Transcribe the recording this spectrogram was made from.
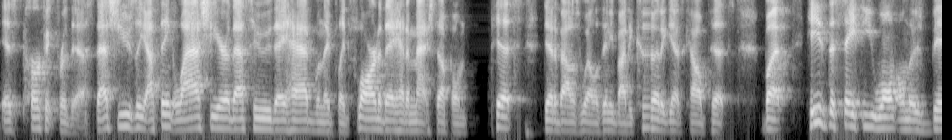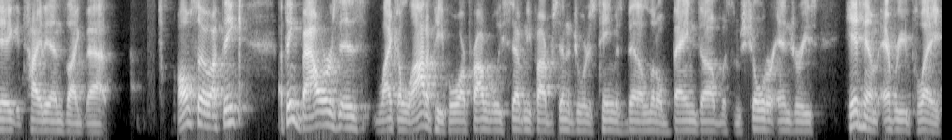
is perfect for this. That's usually, I think last year, that's who they had when they played Florida. They had him matched up on Pitts, did about as well as anybody could against Kyle Pitts. But he's the safety you want on those big tight ends like that. Also, I think I think Bowers is like a lot of people are probably 75% of Georgia's team has been a little banged up with some shoulder injuries. Hit him every play.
